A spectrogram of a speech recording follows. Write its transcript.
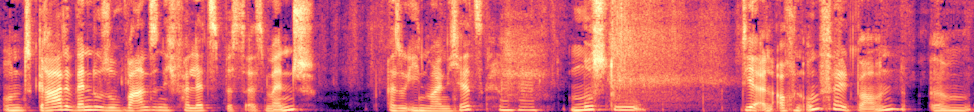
Und gerade wenn du so wahnsinnig verletzt bist als Mensch, also ihn meine ich jetzt, mhm. musst du dir auch ein Umfeld bauen, ähm,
